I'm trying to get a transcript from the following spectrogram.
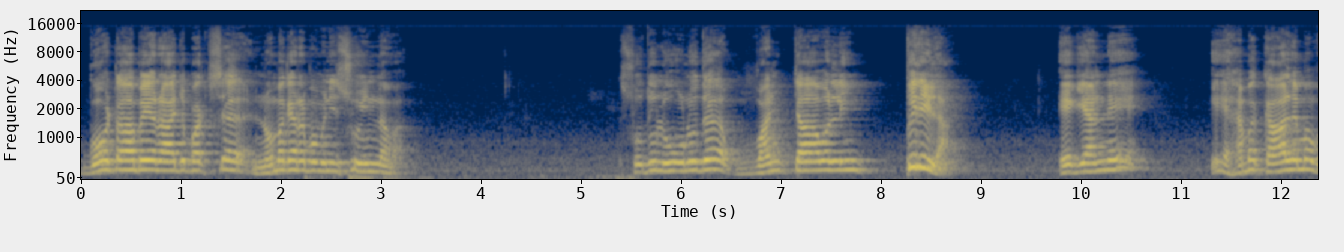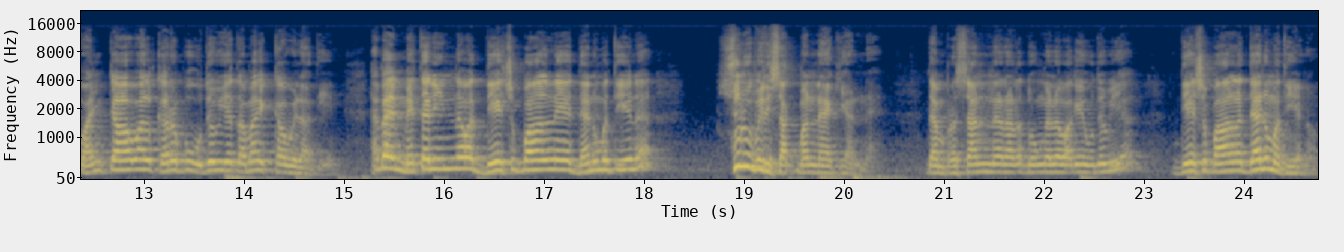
ගෝටාබේ රාජපක්ෂ නොමගැරපු මිනිස්සු ඉන්නවා. සුදුලූුණුද වංචාවලින් පිරිලා. ඒ කියන්නේ ඒ හැම කාලෙම වංචාවල් කරපු උදවිය තමයි එක්කව වෙලා තියෙන. හැබැයි මෙතන ඉන්නව දේශපාලනය දැනුම තියෙන සුළු පිරිසක් මන්නෑ කියන්න. දැම් ප්‍රසන්න රට තුංගල වගේ උදවිය දේශපාලන දැනුම තියෙනවා.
